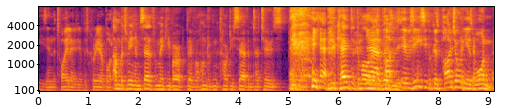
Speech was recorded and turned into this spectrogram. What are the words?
he's in the twilight of his career. But And between himself and Mickey Burke, they've 137 tattoos. yeah, You counted them all yeah. Pod, it was easy because Podge only has one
